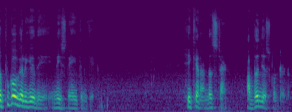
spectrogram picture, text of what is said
చెప్పుకోగలిగేది నీ స్నేహితునికి. హీ కెన్ అండర్స్టాండ్ అర్థం చేసుకుంటాడు.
